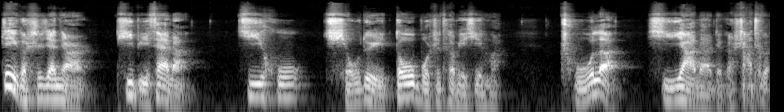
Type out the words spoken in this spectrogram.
这个时间点踢比赛的几乎球队都不是特别兴奋，除了西亚的这个沙特，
